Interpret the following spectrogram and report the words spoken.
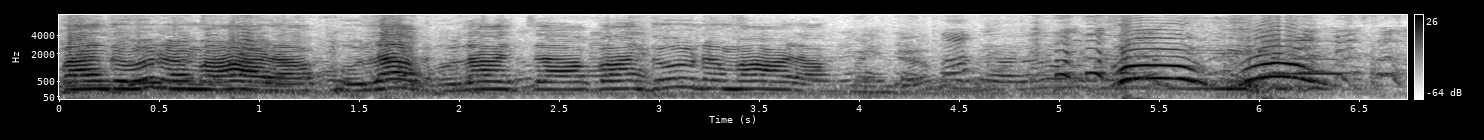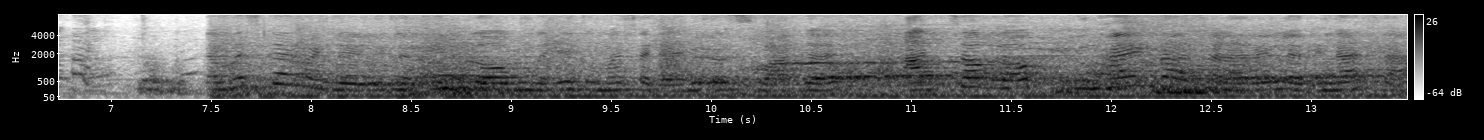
बांधून माळा फुला फुलांचा बांधून माळा. नमस्कार मंडळी नवीन ब्लॉगमध्ये तुम्हा सगळ्यांचं स्वागत. आजचा ब्लॉग पुन्हा एकदा असणार आहे लग्नाचा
